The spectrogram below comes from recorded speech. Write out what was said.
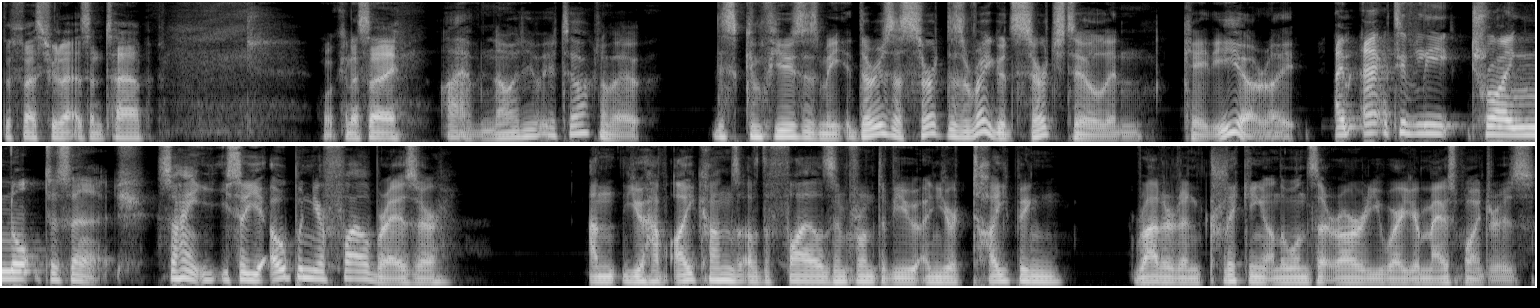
the first few letters and tab. What can I say? I have no idea what you're talking about. This confuses me. There is a search. There's a very good search tool in KDE, all right. I'm actively trying not to search. So hang. So you open your file browser, and you have icons of the files in front of you, and you're typing rather than clicking on the ones that are already where your mouse pointer is.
